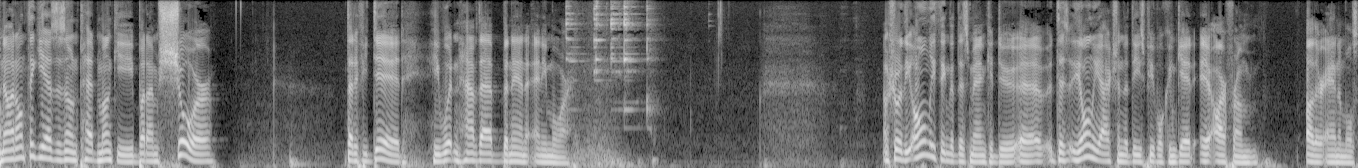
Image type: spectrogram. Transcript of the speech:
No, I don't think he has his own pet monkey, but I'm sure that if he did, he wouldn't have that banana anymore. I'm sure the only thing that this man could do, uh, this, the only action that these people can get eh, are from other animals.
